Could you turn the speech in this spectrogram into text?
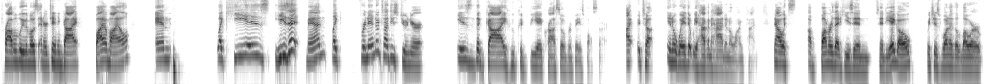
probably the most entertaining guy by a mile. And like he is, he's it, man. Like Fernando Tatis Jr. is the guy who could be a crossover baseball star. I to in a way that we haven't had in a long time. Now it's a bummer that he's in San Diego, which is one of the lower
